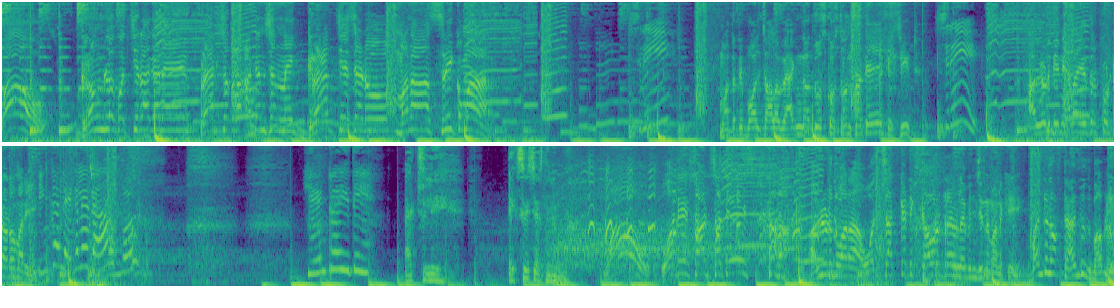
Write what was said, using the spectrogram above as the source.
వావ్! గ్రౌండ్లోకి వచ్చి రాగానే ప్రేక్షకుల అటెన్షన్ని గ్రాప్ చేశాడు మన శ్రీకుమార్. శ్రీ? మొదటి బాల్ చాలా వేగంగా దూసుకొస్తుంది సతీష్. సీట్ శ్రీ. అల్లుడు దీన్ని ఎలా ఎదుర్కొంటాడో మరి. ఇంకా లేగలేదా? ఏంట్రా ఇది? యాక్చువల్లీ ఎక్సర్సైజ్ చేస్తున్నానమ్మా. Wow what a shot Satish అల్లుడు ద్వారా ఓ చక్కటి కవర్ డ్రైవ్ లభించింది మనకి. బండిల్ ఆఫ్ టాలెంట్ ఉంది బాబు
